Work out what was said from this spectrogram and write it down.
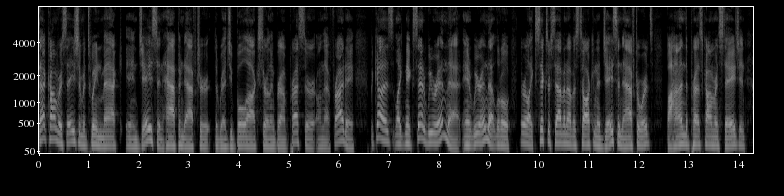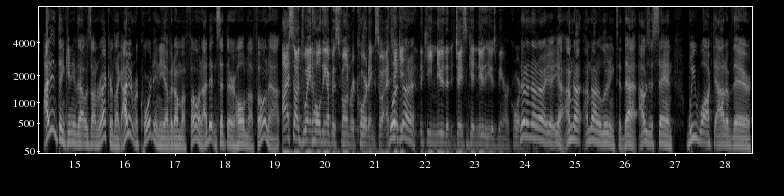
that conversation between Mac and Jason happened after the Reggie Bullock Sterling Brown presser on that Friday because like Nick said, we were in that and we were in that little there were like six or seven of us talking to Jason afterwards behind the press conference stage and I didn't think any of that was on record. Like I didn't record any of it on my phone. I didn't sit there and hold my phone out. i saw dwayne holding up his phone recording so i Well, think, it- no, no. I think he knew that jason kidd knew that he was being recorded No, no, no, no. Yeah, yeah. I'm not. I'm not alluding to that. I was just saying we walked out of there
